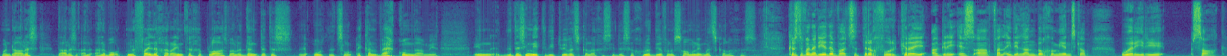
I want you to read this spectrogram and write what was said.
Want daar is daar is hulle word in 'n veilige ruimte geplaas waar hulle dink dit is ons dit sal ek kan wegkom daarmee. En dit is nie net die twee wat skuldig is nie. Dis 'n groot deel van 'n samelewing wat skuldig is. Christoffel van der Rede, wat se terugvoer kry Agri SA vanuit die landbougemeenskap oor hierdie saak?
